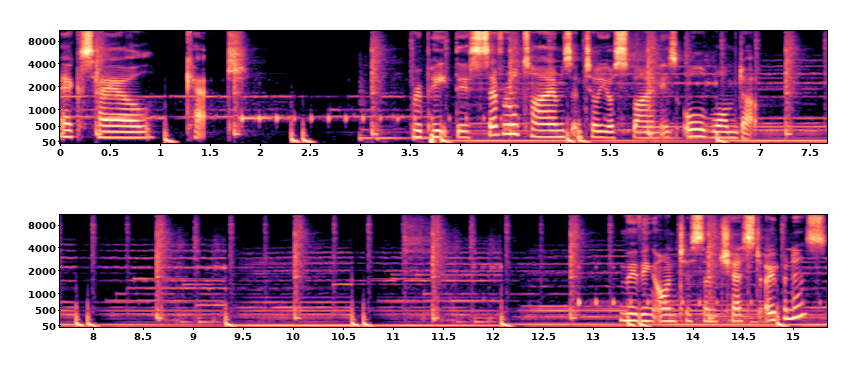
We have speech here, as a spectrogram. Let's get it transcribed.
Exhale, cat. Repeat this several times until your spine is all warmed up. Moving on to some chest openers.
